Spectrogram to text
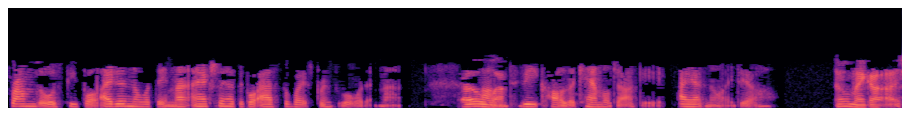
from those people. I didn't know what they meant. I actually had to go ask the vice principal what it meant. Oh, um, wow. to be called a camel jockey. I had no idea. Oh my gosh.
